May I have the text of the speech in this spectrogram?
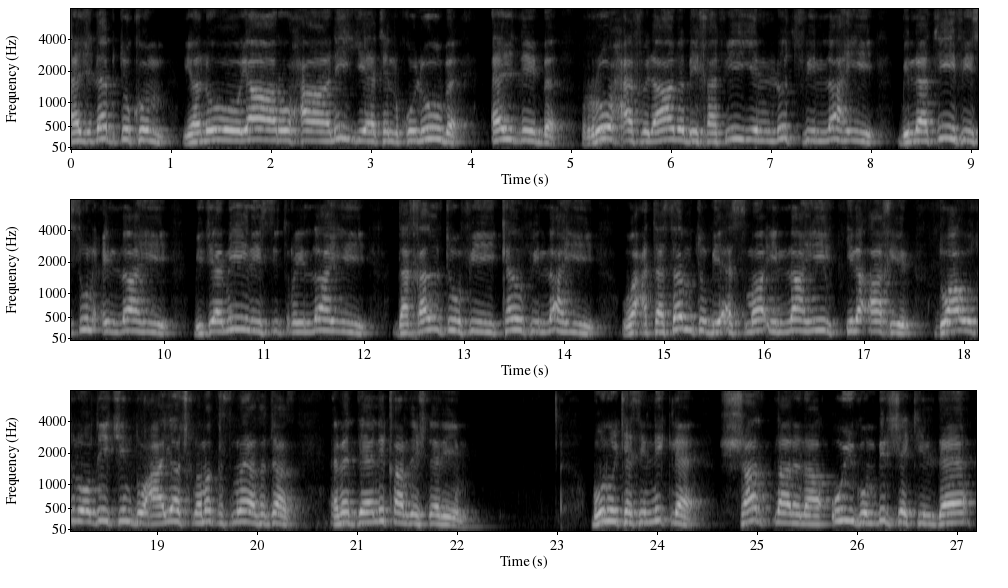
أجلبتكم يا يا روحانية القلوب أجلب روح فلان بخفي لطف الله بلطيف صنع الله بجميل ستر الله دخلت في كنف الله واعتصمت بأسماء الله إلى آخر Dua uzun olduğu için duayı açıklama kısmına yazacağız. Evet değerli kardeşlerim. Bunu kesinlikle şartlarına uygun bir şekilde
